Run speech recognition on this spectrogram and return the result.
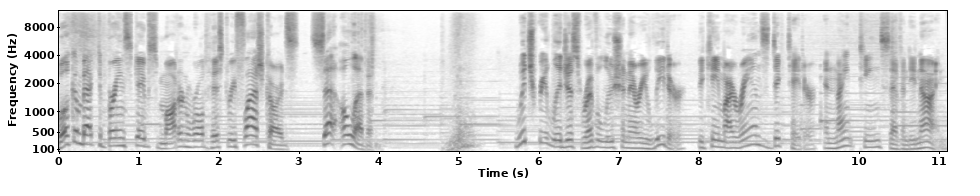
Welcome back to Brainscape's Modern World History Flashcards, Set 11. Which religious revolutionary leader became Iran's dictator in 1979?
